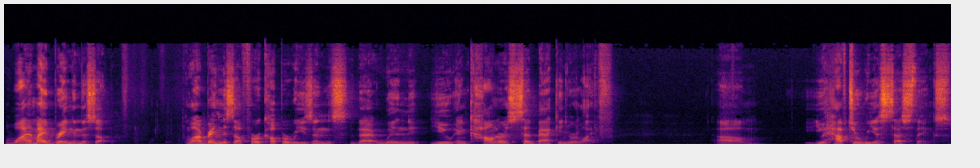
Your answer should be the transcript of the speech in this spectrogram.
why am I bringing this up? Well, I bring this up for a couple reasons that when you encounter a setback in your life, um, you have to reassess things.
